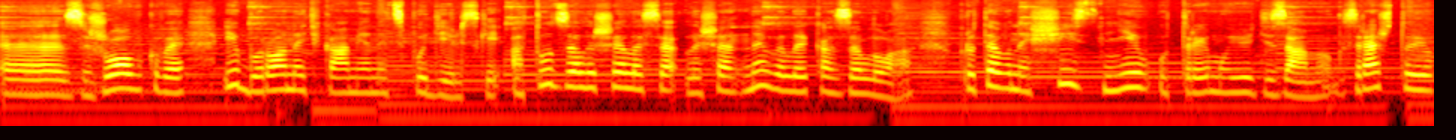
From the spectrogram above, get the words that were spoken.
е, з Жовкви і боронить Кам'янець-Подільський. А тут залишилася лише невелика залога. Проте вони шість днів утримують замок. Зрештою,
